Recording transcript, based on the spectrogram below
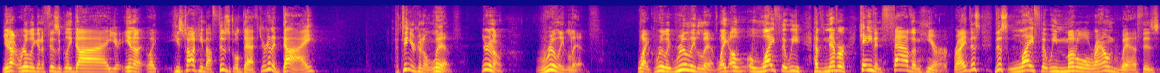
you're not really going to physically die. You're, you know, like he's talking about physical death. You're going to die, but then you're going to live. You're going to really live. Like, really, really live. Like a, a, life that we have never, can't even fathom here, right? This, this life that we muddle around with is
